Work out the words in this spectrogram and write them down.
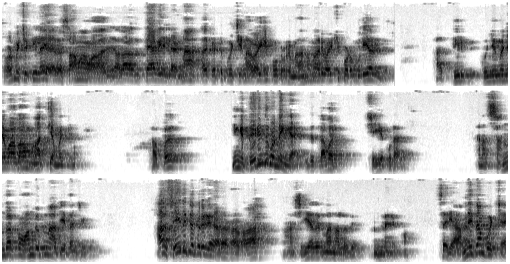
குழம்பு சட்டியில் சாமா சாமான் அதாவது தேவையில்லைன்னா அது கெட்டு போச்சுன்னா வழிச்சு போட்டுடுறோமே அந்த மாதிரி வழிச்சு போட முடியாது இது. அது திருப்பி கொஞ்சம் கொஞ்சமாக தான் மாற்றி அமைக்கணும். அப்போ நீங்கள் தெரிந்து கொண்டீங்க இது தவறு. செய்யக்கூடாது. ஆனால் சந்தர்ப்பம் வந்ததுன்னு அதையே தான் செய்வோம். அதை செய்துட்ட பிறகு அடாடாடா நான் செய்யாததுமா நல்லது நினைப்போம். சரி அன்னைக்கு தான் போச்சே.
